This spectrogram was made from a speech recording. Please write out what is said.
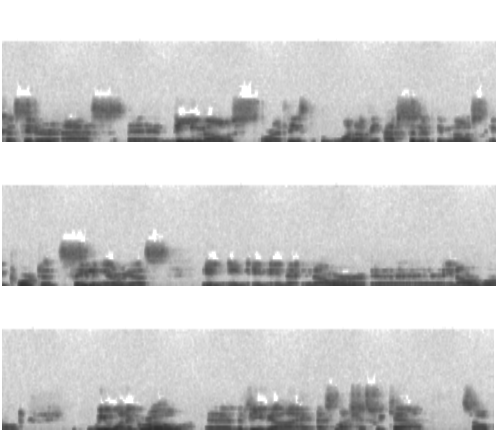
consider as uh, the most, or at least one of the absolutely most important sailing areas in in in in, our uh, in our world. We want to grow uh, the BVI as much as we can. So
